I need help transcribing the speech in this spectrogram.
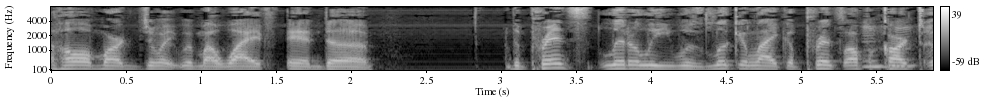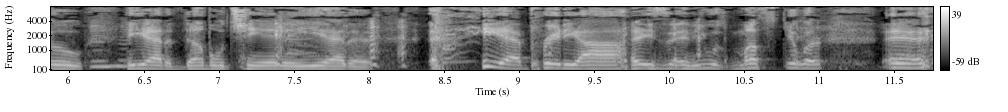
Hallmark joint with my wife and uh the prince literally was looking like a prince off a cartoon. He had a double chin and he had a he had pretty eyes and he was muscular and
